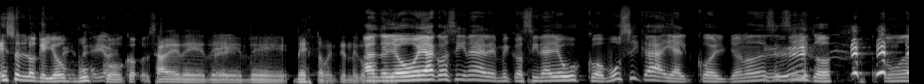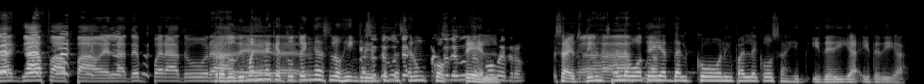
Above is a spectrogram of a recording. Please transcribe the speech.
Eso, es lo que yo busco, co- ¿sabes? De, de, de, de esto, ¿me entiendes? Como Cuando que- yo voy a cocinar, en mi cocina yo busco música y alcohol. Yo no necesito unas gafas para ver la temperatura. Pero tú te de- imaginas que tú tengas los ingredientes de gusta- hacer un cóctel. O sea, tú tienes un par de botellas de alcohol y un par de cosas y, y te diga, y te diga,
